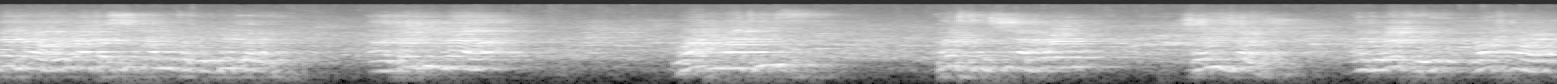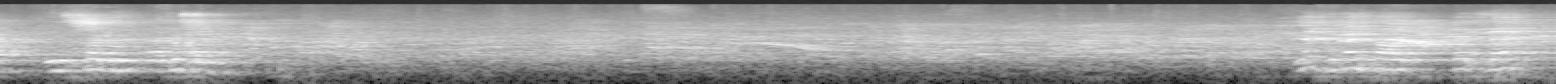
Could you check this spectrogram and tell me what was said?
kẹfẹ́ ọ̀hún yá the referee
